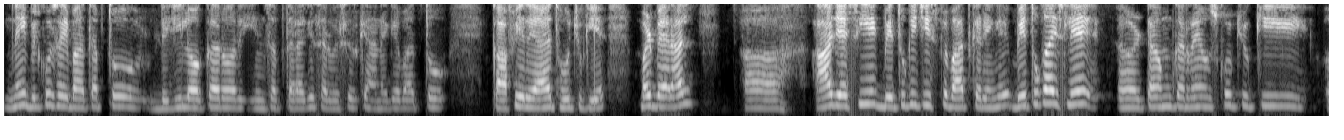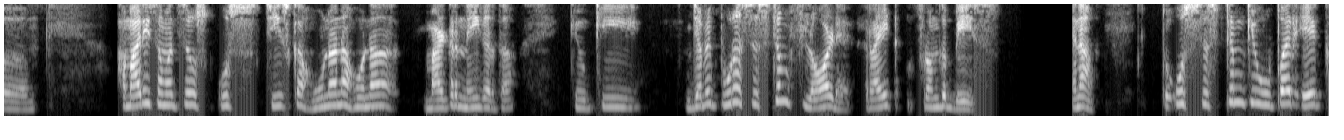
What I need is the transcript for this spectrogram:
नहीं बिल्कुल सही बात है। अब तो डिजी लॉकर और इन सब तरह की सर्विसेज़ के आने के बाद तो काफ़ी रियायत हो चुकी है। बट बहरहाल आज ऐसी एक बेतुकी चीज़ पे बात करेंगे। बेतुका इसलिए टर्म कर रहे हैं उसको क्योंकि अ, हमारी समझ से उस उस चीज़ का होना ना होना मैटर नहीं करता। क्योंकि जब एक पूरा सिस्टम फ्लॉड है राइट फ्रॉम द बेस है ना? तो उस सिस्टम के ऊपर एक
